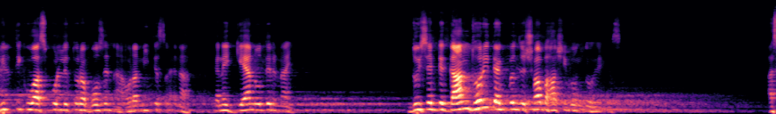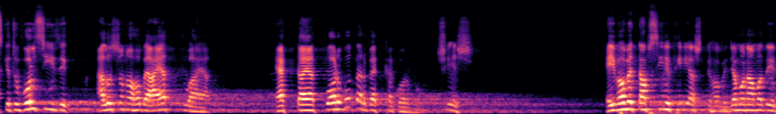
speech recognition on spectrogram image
ভিত্তিক ওয়াজ করলে তোরা বোঝে না, ওরা নিতে চায় না, কেন এই জ্ঞান ওদের নাই? দুই সাইডে গান ধরি দেখবেন যে সব হাসি বন্ধ হয়ে গেছে। আজকে তো বলছি যে আলোচনা হবে আয়াত টু আয়াত। একটা আয়াত পর্ব তার ব্যাখ্যা করব। শেষ। এইভাবে তাফসিরে ফিরে আসতে হবে, যেমন আমাদের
